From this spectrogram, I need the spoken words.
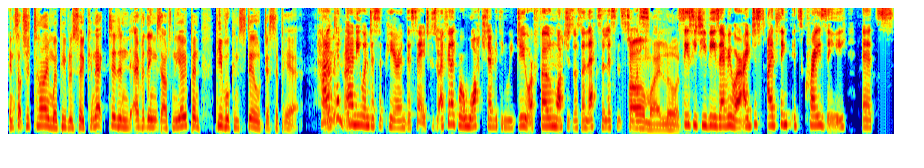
in such a time where people are so connected and everything's out in the open, people can still disappear. How And- can and- anyone disappear in this age? Because I feel like we're watched everything we do. Our phone watches us. Alexa listens to oh us. Oh my lord! CCTVs everywhere. I just, I think it's crazy. It's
